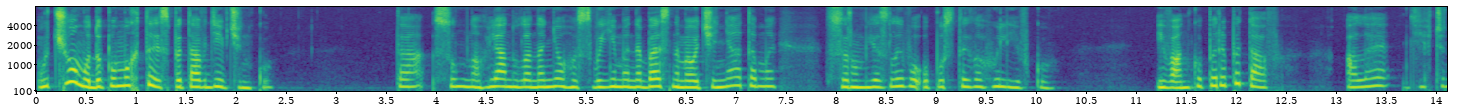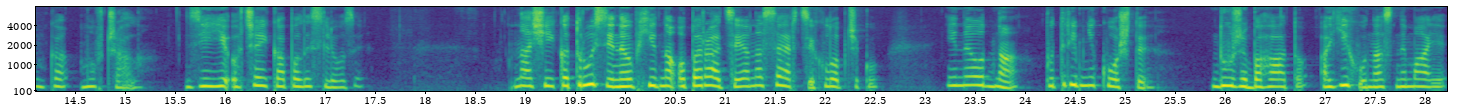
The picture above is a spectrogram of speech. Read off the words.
У чому допомогти? спитав дівчинку. Та сумно глянула на нього своїми небесними оченятами, сором'язливо опустила голівку. Іванко перепитав, але дівчинка мовчала. З її очей капали сльози. Нашій катрусі необхідна операція на серці, хлопчику. І не одна. Потрібні кошти. Дуже багато, а їх у нас немає.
